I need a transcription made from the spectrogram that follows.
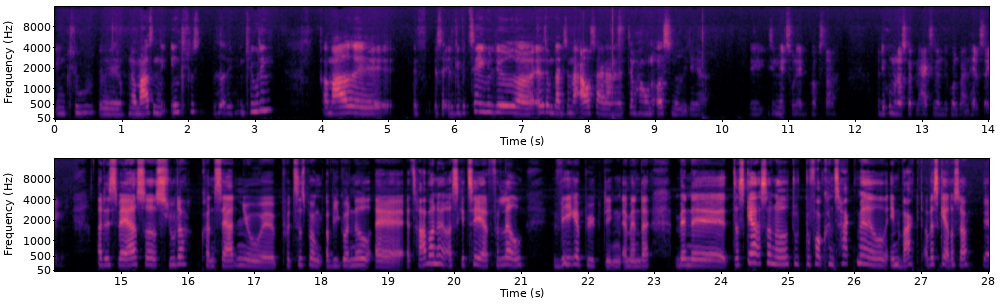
inclu, øh, hun er meget sådan inclu, hvad hedder det, including, og meget øh, altså LGBT-miljøet og alle dem, der ligesom er outsiderne, dem har hun også med i det her, øh, mens hun er en popstar. Og det kunne man også godt mærke, selvom det kun var en halv sal. Og desværre så slutter koncerten jo øh, på et tidspunkt, og vi går ned af, af trapperne og skal til at forlade Vega-bygningen, Amanda. Men øh, der sker så noget. Du, du får kontakt med en vagt, og hvad sker der så? Ja,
